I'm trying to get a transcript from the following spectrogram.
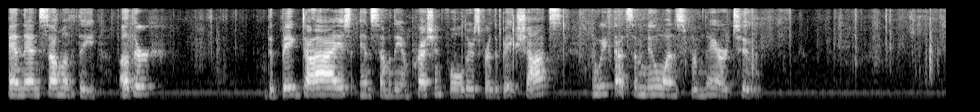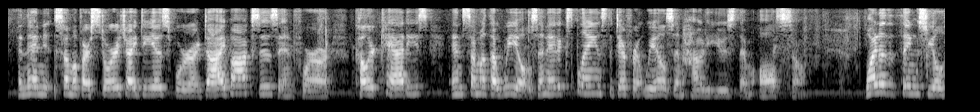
And then some of the other, the big dies and some of the impression folders for the big shots. And we've got some new ones from there too. And then some of our storage ideas for our die boxes and for our color caddies and some of the wheels. And it explains the different wheels and how to use them also. One of the things you'll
